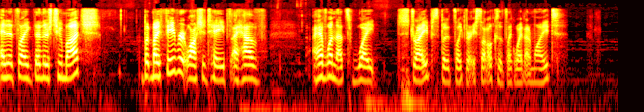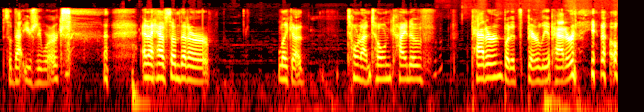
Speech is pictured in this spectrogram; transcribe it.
and it's like then there's too much. But my favorite washi tapes, I have, I have one that's white stripes, but it's like very subtle because it's like white on white. So that usually works. and I have some that are like a tone on tone kind of pattern, but it's barely a pattern, you know.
